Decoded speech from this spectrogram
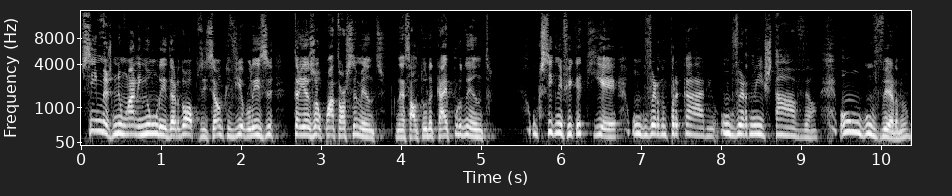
Sim, mas não há nenhum líder da oposição que viabilize três ou quatro orçamentos, porque nessa altura cai por dentro. O que significa que é um governo precário, um governo instável, um governo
